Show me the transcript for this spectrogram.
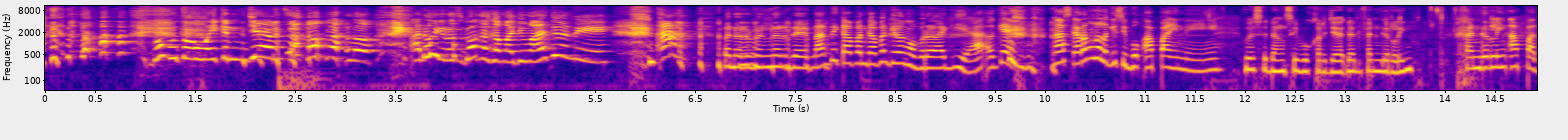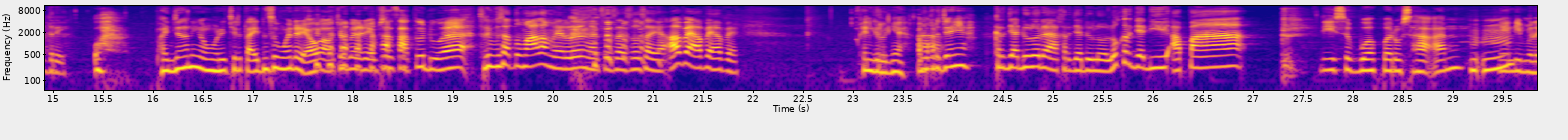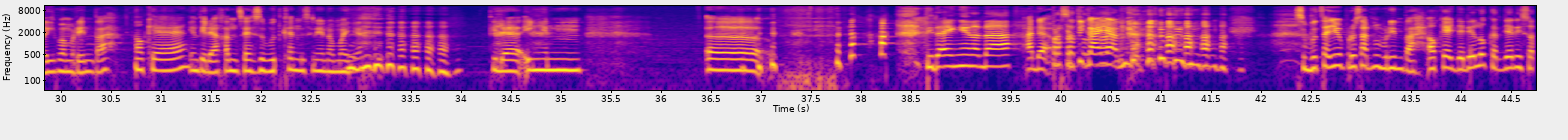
gue butuh awaken tau gak lo aduh heroes gue kagak maju-maju nih ah bener-bener deh nanti kapan-kapan kita ngobrol lagi ya oke nah sekarang lo lagi sibuk apa ini gue sedang sibuk kerja dan fangirling. fangirling apa Dre Wah, panjang nih mau diceritain semua dari awal. Coba dari episode 1, 2 seribu satu malam ya lo nggak selesai-selesai ya apa ya apa ya apa ya? fangirlingnya. Apa Ah. kerjanya? kerja dulu dah kerja dulu lo kerja di apa Di sebuah perusahaan Mm-mm. yang dimiliki pemerintah oke yang tidak akan saya sebutkan di sini namanya. tidak ingin eh tidak ingin ada ada pertikaian. Sebut saja perusahaan pemerintah. Oke, jadi lu kerja di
